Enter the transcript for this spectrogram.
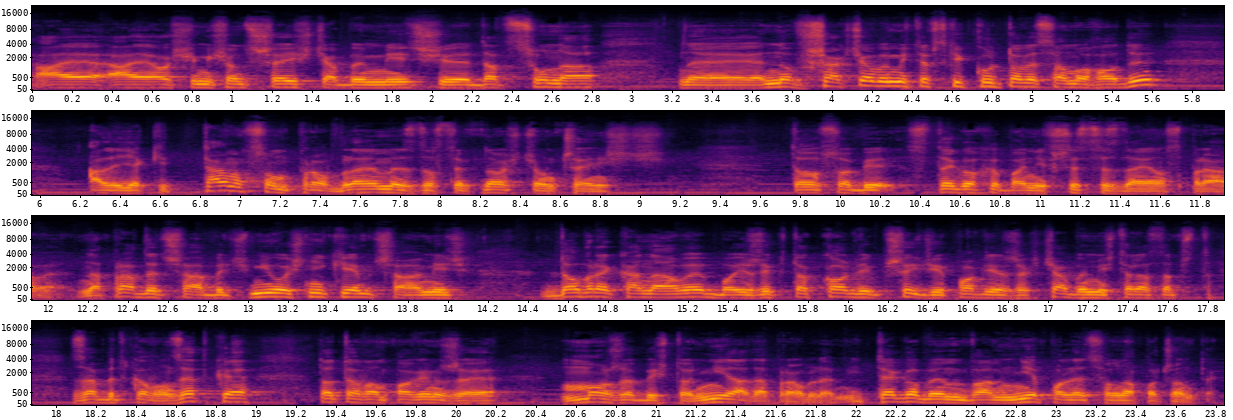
AE 86 chciałbym mieć Datsuna. No, chciałbym mieć te wszystkie kultowe samochody, ale jakie tam są problemy z dostępnością części, to sobie z tego chyba nie wszyscy zdają sprawę. Naprawdę trzeba być miłośnikiem, trzeba mieć dobre kanały, bo jeżeli ktokolwiek przyjdzie i powie, że chciałbym mieć teraz zabytkową zetkę, to to Wam powiem, że może być to nie lada problem i tego bym Wam nie polecał na początek.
